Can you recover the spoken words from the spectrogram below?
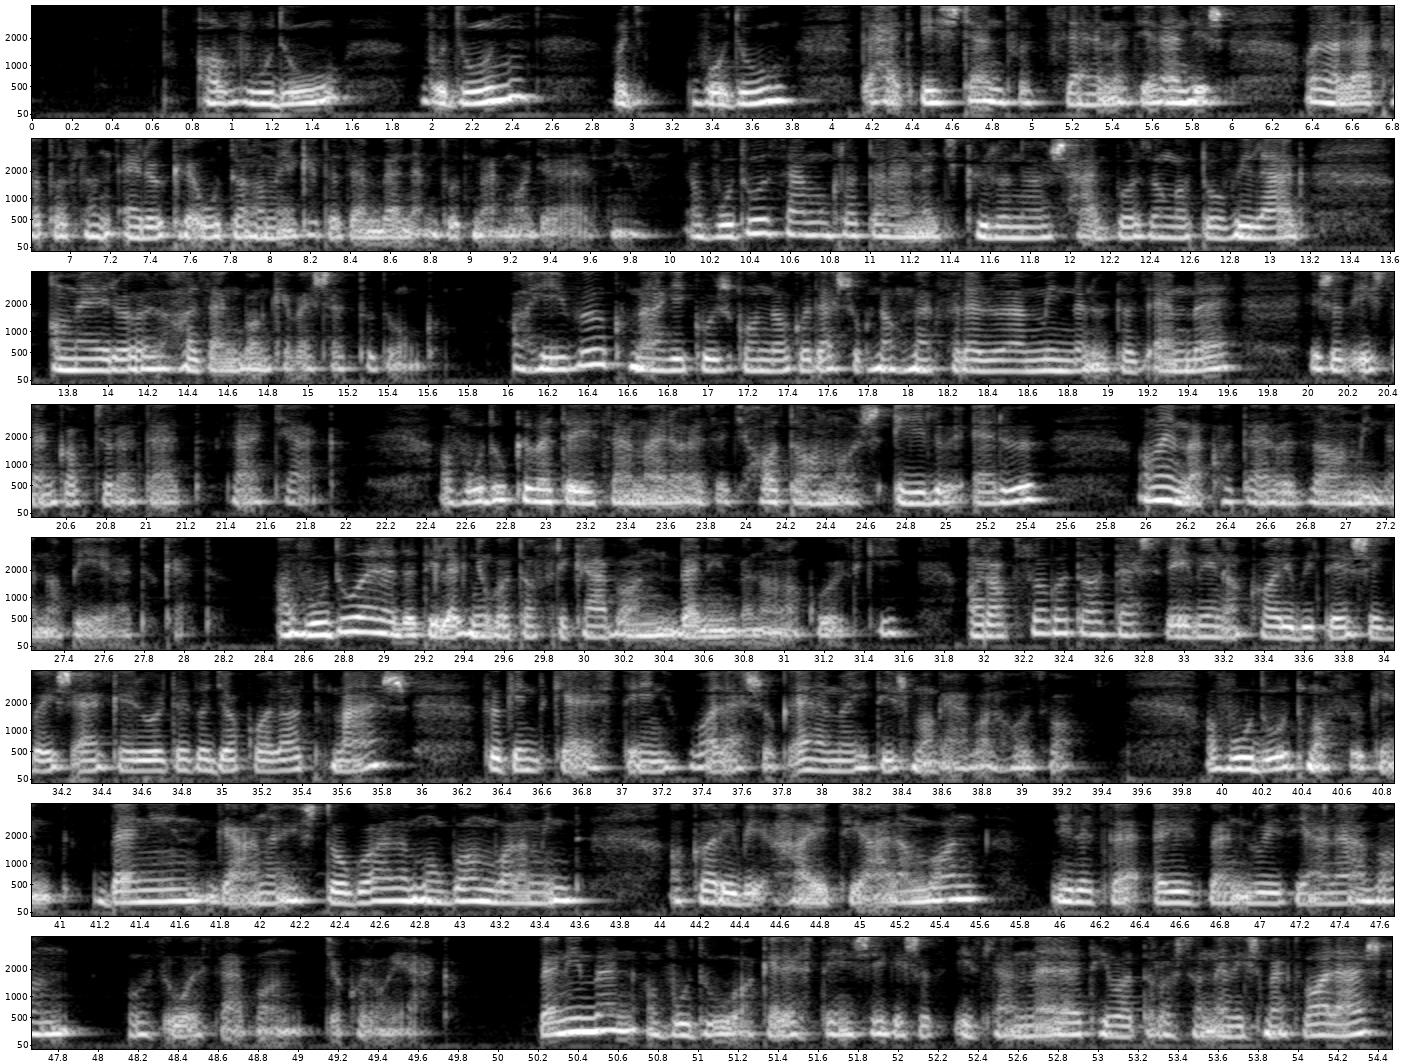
A voodoo, vodun, vagy vodú, tehát Istent vagy szellemet jelent, és olyan láthatatlan erőkre utal, amelyeket az ember nem tud megmagyarázni. A vodú számunkra talán egy különös, hátborzongató világ, amelyről hazánkban keveset tudunk. A hívők mágikus gondolkodásuknak megfelelően mindenütt az ember és az Isten kapcsolatát látják. A voodoo követői számára ez egy hatalmas, élő erő, amely meghatározza a mindennapi életüket. A voodoo eredetileg Nyugat-Afrikában, Beninben alakult ki. A rabszolgatartás révén a karibi térségbe is elkerült ez a gyakorlat más, főként keresztény vallások elemeit is magával hozva. A voodoo ma főként Benin, Gána és Togo államokban, valamint a karibi Haiti államban, illetve részben Louisianában, az USA-ban gyakorolják. Beninben a voodoo, a kereszténység és az iszlám mellett hivatalosan elismert vallás,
